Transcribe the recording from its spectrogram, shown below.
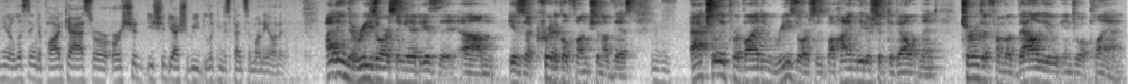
you know listening to podcasts, or, or should you should you actually be looking to spend some money on it? I think the resourcing it is the um, is a critical function of this. Actually, providing resources behind leadership development turns it from a value into a plan,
